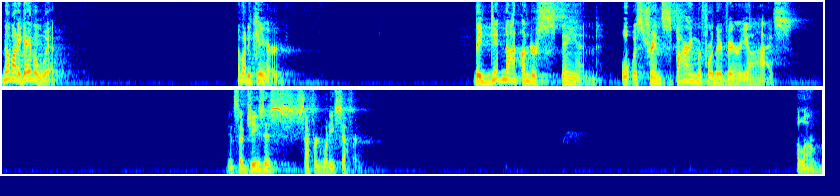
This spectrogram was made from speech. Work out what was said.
Nobody gave a whit. Nobody cared. They did not understand what was transpiring before their very eyes. And so Jesus suffered what he suffered. Alone.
